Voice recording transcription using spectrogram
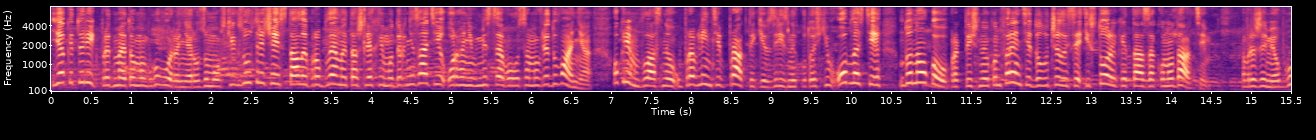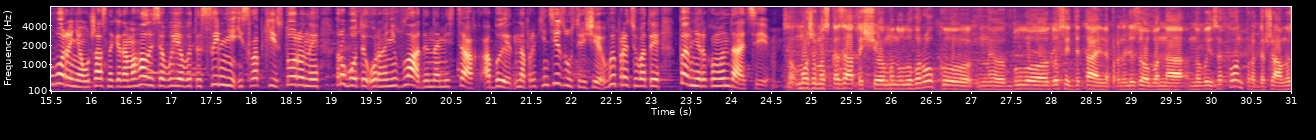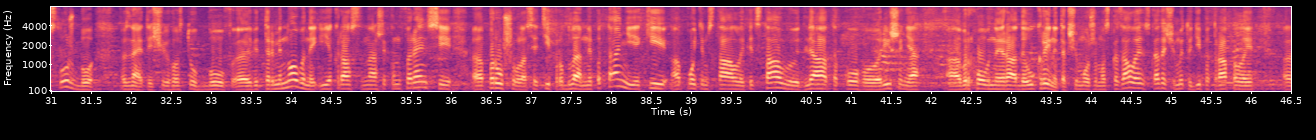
Як і торік, предметом обговорення розумовських зустрічей стали проблеми та шляхи модернізації органів місцевого самоврядування. Окрім власне управлінців-практиків з різних куточків області, до науково-практичної конференції долучилися історики та законодавці. В режимі обговорення учасники намагалися виявити сильні і слабкі сторони роботи органів влади на місцях, аби наприкінці зустрічі випрацювати певні рекомендації. Можемо сказати, що минулого року було досить детально проаналізовано новий закон про державну службу. Ви знаєте, що його вступ був е, відтермінований, і якраз на нашій конференції е, порушувалися ті проблемні питання, які е, потім стали підставою для такого рішення Верховної Ради України. Так що можемо сказати, сказати, що ми тоді потрапили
